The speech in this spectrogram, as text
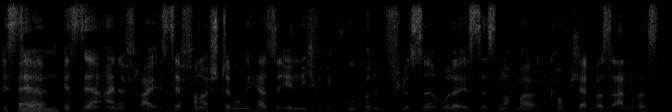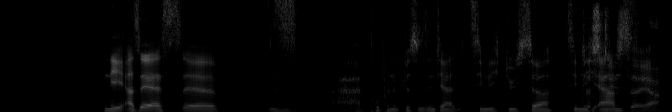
Ist der, Ähm. ist der eine Frage, ist der von der Stimmung her so ähnlich wie die purpurnen Flüsse oder ist das nochmal komplett was anderes? Nee, also er ist. Äh, äh, Purpurne Flüsse sind ja ziemlich düster, ziemlich Das ernst. Düster, ja.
